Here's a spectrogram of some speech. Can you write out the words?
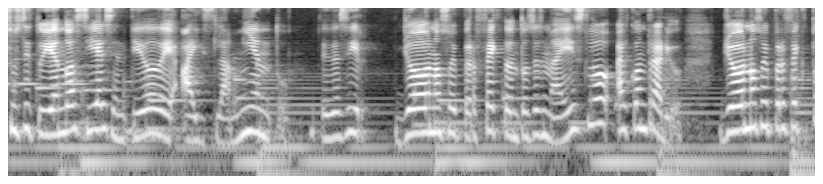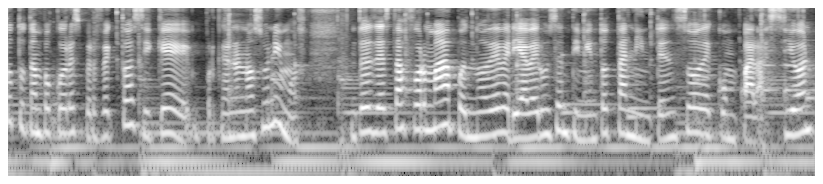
sustituyendo así el sentido de aislamiento. Es decir, yo no soy perfecto, entonces me aíslo. Al contrario, yo no soy perfecto, tú tampoco eres perfecto, así que ¿por qué no nos unimos? Entonces de esta forma, pues no debería haber un sentimiento tan intenso de comparación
